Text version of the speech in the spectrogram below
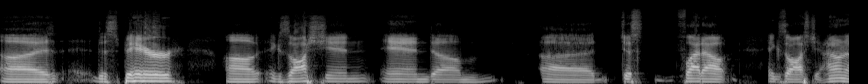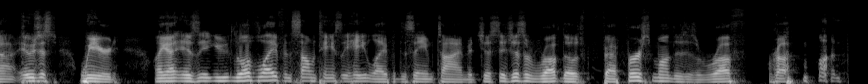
uh, despair, uh, exhaustion, and um, uh, just flat out exhaustion. I don't know. It was just weird. Like, is it, you love life and simultaneously hate life at the same time? It's just it's just a rough. Those that first month is just a rough rough month.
